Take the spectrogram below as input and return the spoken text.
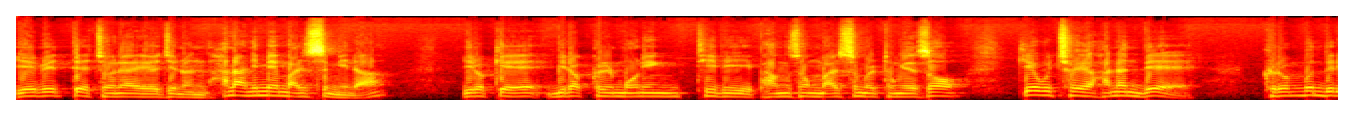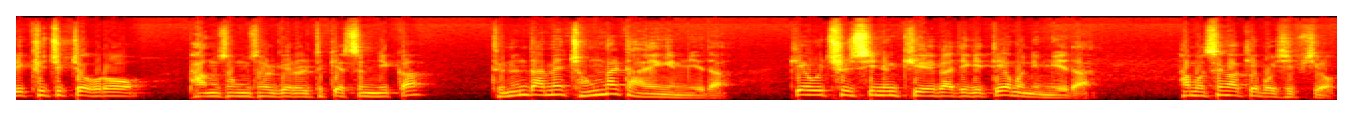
예배 때 전해져지는 하나님의 말씀이나 이렇게 미라클 모닝 TV 방송 말씀을 통해서 깨우쳐야 하는데 그런 분들이 규칙적으로 방송 설교를 듣겠습니까? 듣는다면 정말 다행입니다. 깨우칠 수 있는 기회가 되기 때문입니다. 한번 생각해 보십시오.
